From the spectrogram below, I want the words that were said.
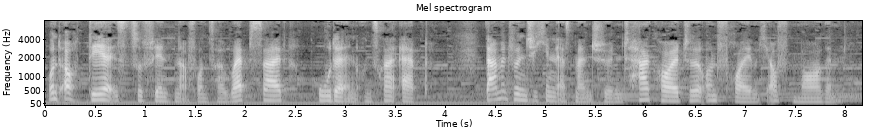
und auch der ist zu finden auf unserer Website oder in unserer App. Damit wünsche ich Ihnen erstmal einen schönen Tag heute und freue mich auf morgen.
